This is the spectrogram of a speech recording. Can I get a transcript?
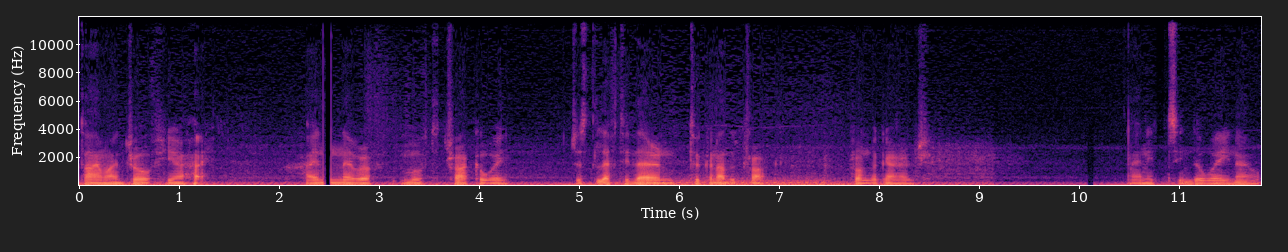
time I drove here, I I never moved the truck away. Just left it there and took another truck from the garage. And it's in the way now.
